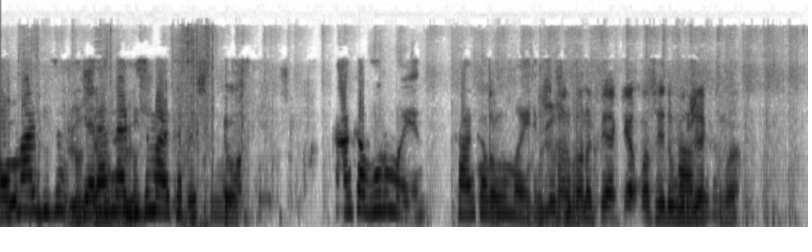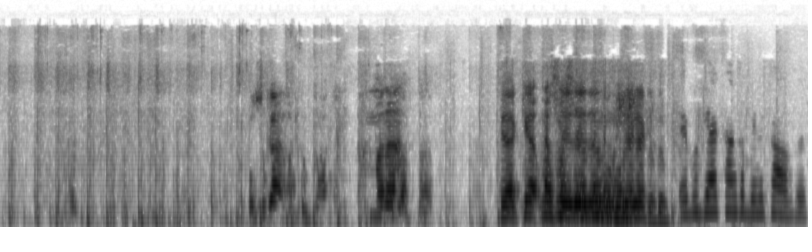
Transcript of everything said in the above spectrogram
onlar bizim Vuruyoruz değil mi? gelenler Vuruyoruz. bizim arkadaşım. Yok. Kanka vurmayın. Kanka Oğlum, vurmayın. Buzkar bana kıyak yapmasaydı vuracaktım ha. Sen bana kıyak yapmasaydın vuracaktım. Ebu gel kanka beni kaldır.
